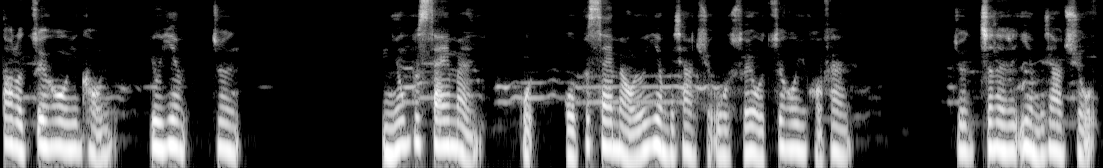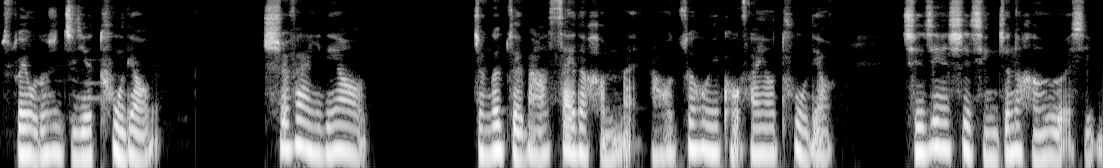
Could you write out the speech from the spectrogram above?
到了最后一口又咽，就你又不塞满，我我不塞满，我又咽不下去，我所以我最后一口饭。就真的是咽不下去，所以我都是直接吐掉的。吃饭一定要整个嘴巴塞得很满，然后最后一口饭要吐掉。其实这件事情真的很恶心，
